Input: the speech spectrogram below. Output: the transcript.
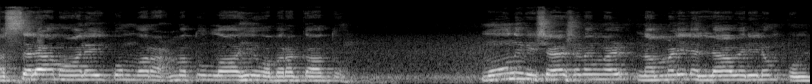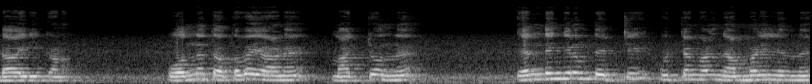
അസ്സലാമു അലൈക്കും വറഹ്മത്തുള്ളാഹി വബറകാതുഹു. മൂന്ന് വിശേഷണങ്ങൾ നമ്മളിൽ എല്ലാവരിലും ഉണ്ടായിരിക്കണം. ഒന്ന് തക്കവയാണ് മറ്റൊന്ന് എന്തെങ്കിലും തെറ്റ് കുറ്റങ്ങൾ നമ്മളിൽ നിന്ന്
